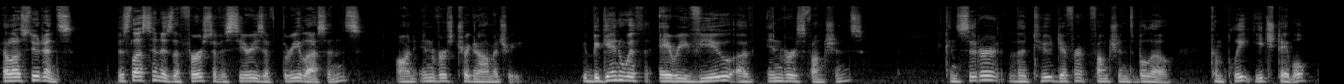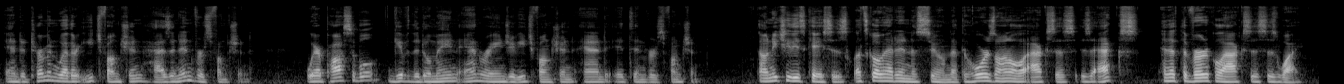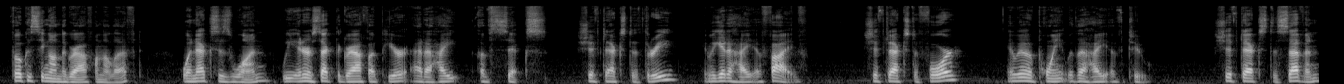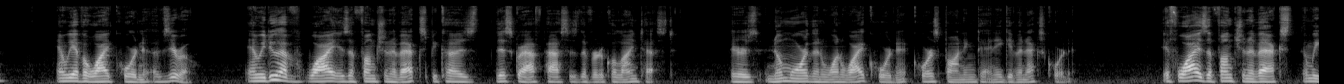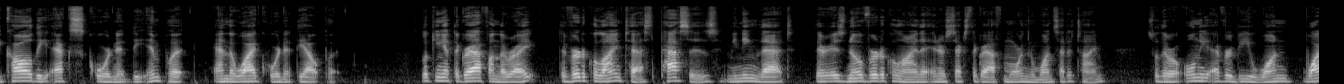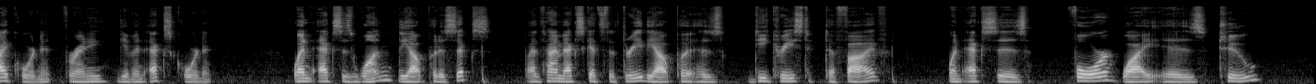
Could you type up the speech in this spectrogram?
Hello students! This lesson is the first of a series of three lessons on inverse trigonometry. We begin with a review of inverse functions. Consider the two different functions below. Complete each table and determine whether each function has an inverse function. Where possible, give the domain and range of each function and its inverse function. Now in each of these cases, let's go ahead and assume that the horizontal axis is x and that the vertical axis is y. Focusing on the graph on the left, when x is 1, we intersect the graph up here at a height of 6. Shift x to 3, and we get a height of 5. Shift x to 4, and we have a point with a height of 2. Shift x to 7, and we have a y-coordinate of 0. And we do have y as a function of x because this graph passes the vertical line test. There is no more than one y-coordinate corresponding to any given x-coordinate. If y is a function of x, then we call the x-coordinate the input and the y-coordinate the output. Looking at the graph on the right, the vertical line test passes, meaning that there is no vertical line that intersects the graph more than once at a time, so there will only ever be one y-coordinate for any given x-coordinate. When x is 1, the output is 6. By the time x gets to 3, the output has decreased to 5. When x is 4, y is 2.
